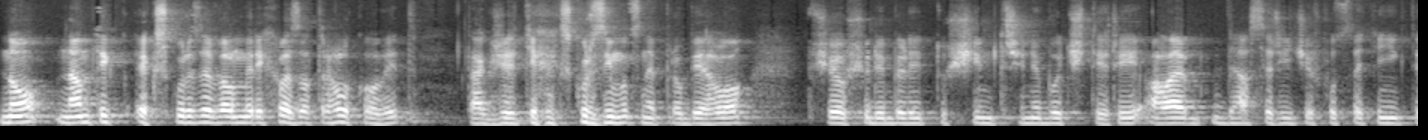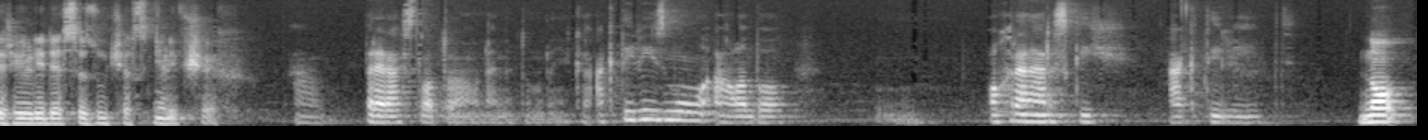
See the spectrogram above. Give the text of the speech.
No, nám ty exkurze velmi rychle zatrhl covid, takže těch exkurzí moc neproběhlo všeho všude byly tuším tři nebo čtyři, ale dá se říct, že v podstatě někteří lidé se zúčastnili všech. A prerastlo to, dajme tomu, do nějakého aktivismu alebo ochranářských aktivit? No,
